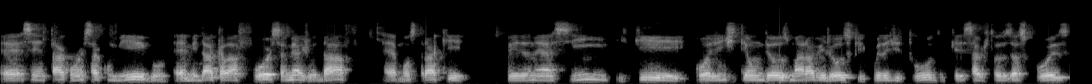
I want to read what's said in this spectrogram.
é, sentar, conversar comigo, é, me dar aquela força, me ajudar, é, mostrar que a vida não é assim e que pô, a gente tem um Deus maravilhoso que cuida de tudo, que ele sabe de todas as coisas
